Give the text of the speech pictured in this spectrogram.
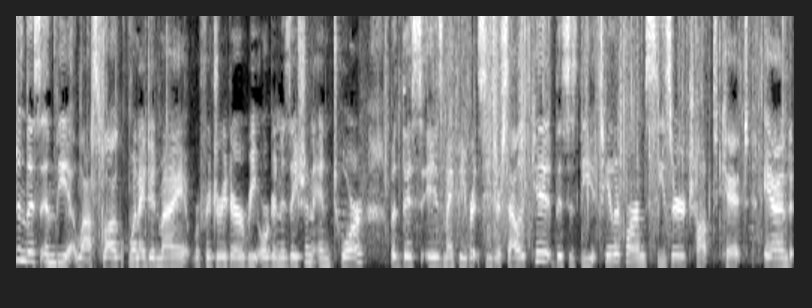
Mentioned this in the last vlog when I did my refrigerator reorganization and tour, but this is my favorite Caesar salad kit. This is the Taylor Farm Caesar chopped kit, and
